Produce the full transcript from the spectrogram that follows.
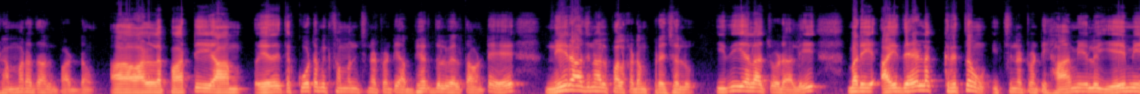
బ్రహ్మరథాలు పాడడం వాళ్ళ పార్టీ ఆ ఏదైతే కూటమికి సంబంధించినటువంటి అభ్యర్థులు వెళ్తా ఉంటే నీరాజనాలు పలకడం ప్రజలు. ఇది ఎలా చూడాలి? మరి ఐదేళ్ళ క్రితం ఇచ్చినటువంటి హామీలు ఏమీ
